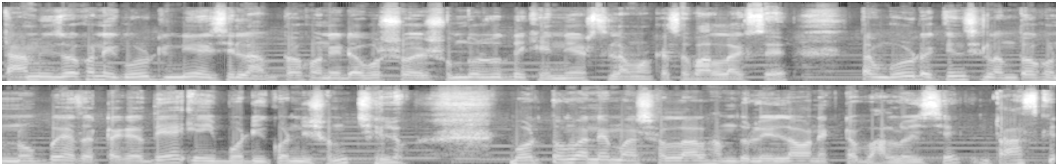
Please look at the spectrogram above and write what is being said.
তা আমি যখন এই গরুটি নিয়ে এসেছিলাম তখন এটা অবশ্যই সৌন্দর্য দেখে নিয়ে এসেছিলাম আমার কাছে ভালো লাগছে। তা আমি গরুটা কিনছিলাম, তখন নব্বই হাজার টাকা দিয়ে এই বডি কন্ডিশন ছিল। বর্তমানে মাসাল্লাহ আলহামদুলিল্লাহ অনেকটা ভালো হয়েছে কিন্তু আজকে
